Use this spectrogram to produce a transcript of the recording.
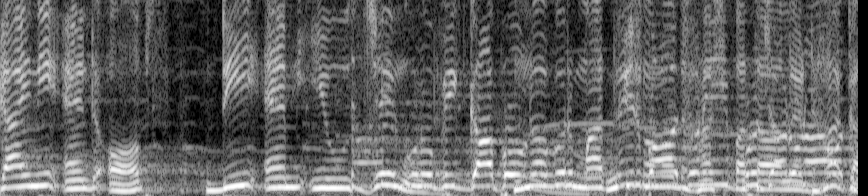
gynae and obs DMU যে কোনো বিজ্ঞাপন নগর মাতৃসমাজ হাসপাতাল ঢাকা।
